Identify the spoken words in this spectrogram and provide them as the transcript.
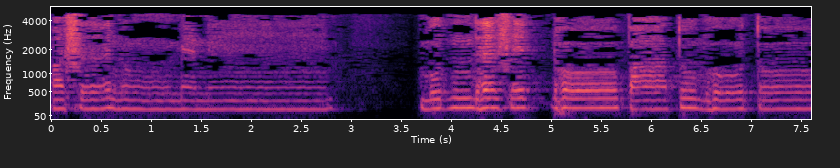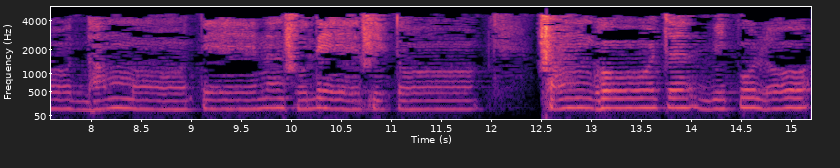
අසනු මැනේ. බුද්ධ සෙට්ඨෝ පාතු භූතෝ ධම්මෝ තේන සුදේශිතෝ සංඝෝච විපුලෝ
